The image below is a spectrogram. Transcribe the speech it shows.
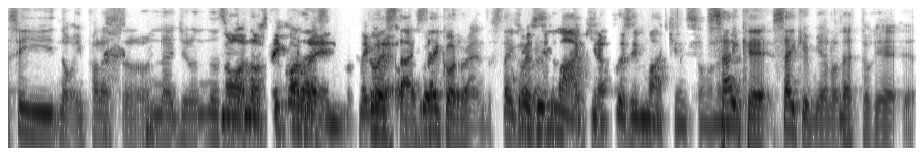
Sei no, in palestra non, non, non No, no, stai correndo, stai Dove correndo. stai? Stai correndo, stai correndo. Sei in macchina, pure sei in macchina, insomma. Sai che, sai che mi hanno detto che eh,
